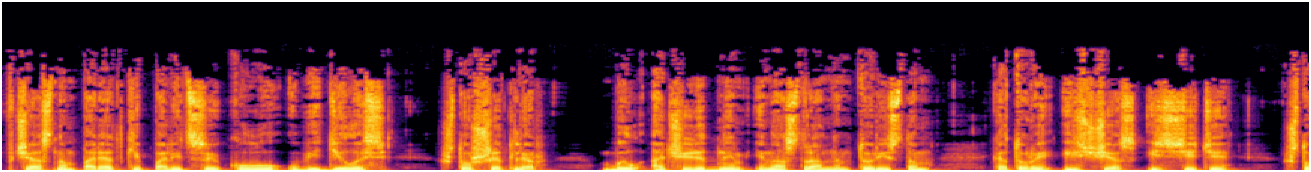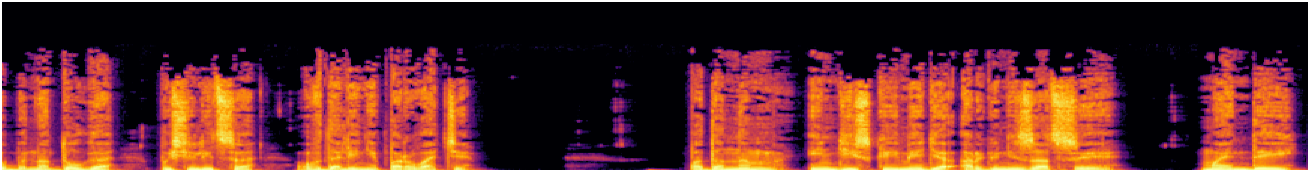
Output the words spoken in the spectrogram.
В частном порядке полиция Кулу убедилась, что Шетлер был очередным иностранным туристом, который исчез из сети, чтобы надолго поселиться в долине Парвати. По данным индийской медиаорганизации Майндей,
